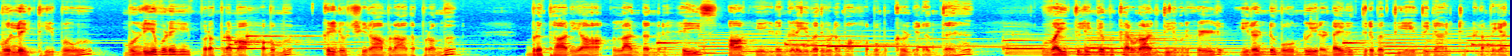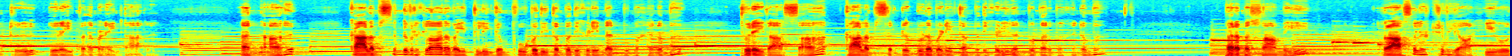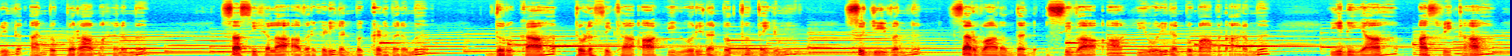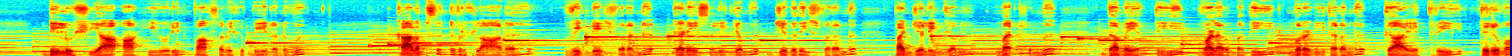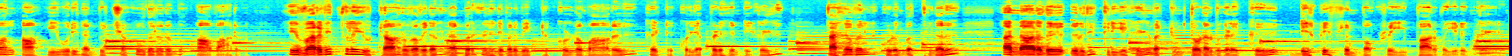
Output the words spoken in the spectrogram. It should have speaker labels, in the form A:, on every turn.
A: முல்லைத்தீவு முள்ளியமடையை புறப்படமாகவும் கிளிநொச்சி ராமநாதபுரம் பிரித்தானியா லண்டன் ஹெய்ஸ் ஆகிய இடங்களை வதிவிடமாகவும் கொண்டிருந்த வைத்திலிங்கம் கருணாநிதி அவர்கள் இரண்டு மூன்று இரண்டாயிரத்தி இருபத்தி ஐந்து ஞாயிற்றுக்கிழமை அன்று இறைப்பதமடைந்தார் அன்னார் காலம் சென்றவர்களான வைத்திலிங்கம் பூபதி தம்பதிகளின் அன்பு மகனும் துரைராசா காலம் சென்று குணமணி தம்பதிகளின் அன்பு மருமகனும் பரமசாமி ராசலட்சுமி ஆகியோரின் அன்பு பெறாமகனும் சசிகலா அவர்களின் அன்பு கணவரும் துர்கா துளசிகா ஆகியோரின் அன்பு தந்தையும் சுஜீவன் சர்வானந்தன் சிவா ஆகியோரின் அன்பு மாமனாரும் இனியா அஸ்விகா டிலுஷியா ஆகியோரின் பாசமிகு பேரனும் காலம் சென்றவர்களான விக்னேஸ்வரன் கணேசலிங்கம் ஜெகதீஸ்வரன் பஞ்சலிங்கம் மற்றும் தமயந்தி வளர்மதி முரளிதரன் காயத்ரி திருமால் ஆகியோரின் அன்பு சகோதரரும் ஆவார். இவ்வரவித்தலையுற்றார் உறவினர் நண்பர்கள் அனைவரும் ஏற்றுக்கொள்ளுமாறு கேட்டுக்கொள்ளப்படுகின்றீர்கள். தகவல் குடும்பத்தினர் அன்னாரது இறுதிக்கிரியைகள் மற்றும் தொடர்புகளுக்கு டிஸ்கிரிப்ஷன் பாக்ஸை பார்வையிடுங்கள்.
